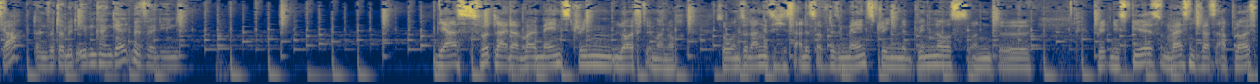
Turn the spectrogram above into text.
Ja, dann wird damit eben kein Geld mehr verdient. Ja, es wird leider, weil Mainstream läuft immer noch. So, und solange sich das alles auf diesem Mainstream mit Windows und äh, Britney Spears und weiß nicht was abläuft,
